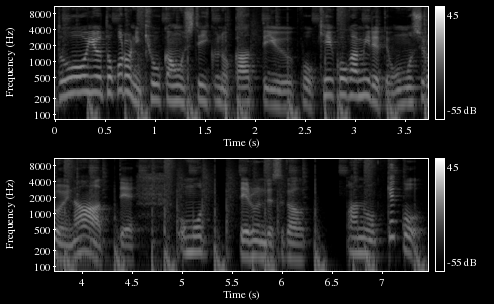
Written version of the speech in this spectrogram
どういうところに共感をしていくのかっていうこう傾向が見れて面白いなって思ってるんですがあの結構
